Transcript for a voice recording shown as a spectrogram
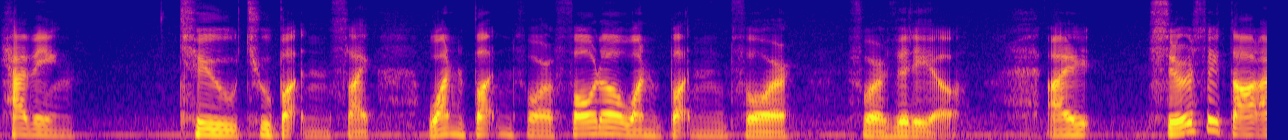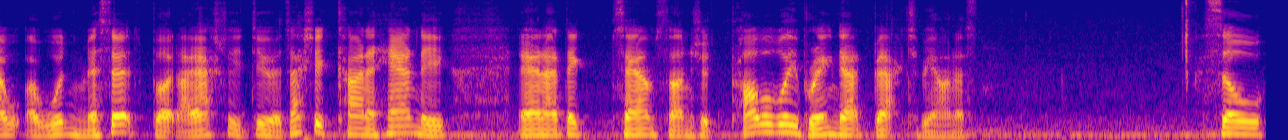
having two two buttons, like one button for a photo, one button for for a video. I seriously thought I, I wouldn't miss it, but I actually do. It's actually kind of handy and I think Samsung should probably bring that back to be honest. So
